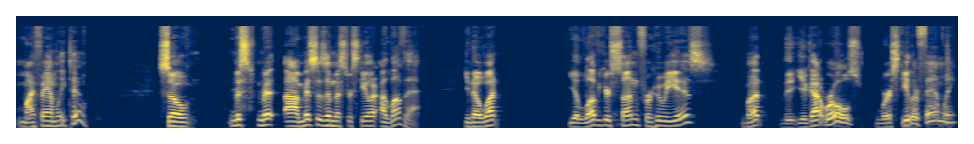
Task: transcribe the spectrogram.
my family too. So, Miss, uh, Mrs. and Mr. Steeler, I love that. You know what? You love your son for who he is, but you got rules. We're a Steeler family.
